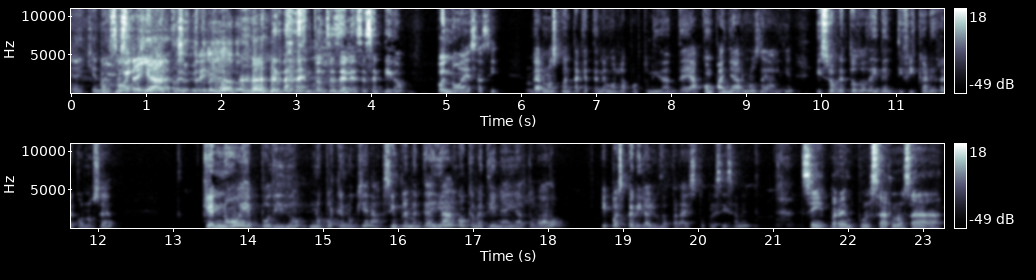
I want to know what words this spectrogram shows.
Hay quien nace estrellado. estrellado, ¿verdad? Entonces, en ese sentido, pues no es así. Darnos cuenta que tenemos la oportunidad de acompañarnos de alguien y sobre todo de identificar y reconocer que no he podido, no porque no quiera, simplemente hay algo que me tiene ahí atorado y pues pedir ayuda para esto precisamente. Sí, para impulsarnos a,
